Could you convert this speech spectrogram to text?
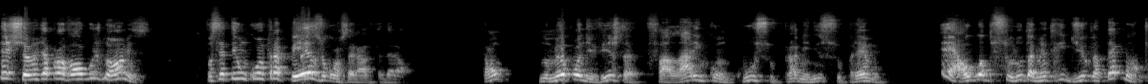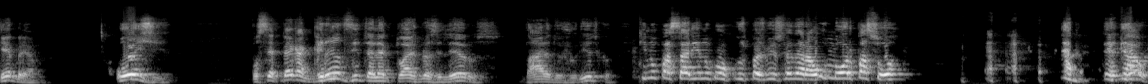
deixando de aprovar alguns nomes. Você tem um contrapeso com o Senado Federal. Então, no meu ponto de vista, falar em concurso para ministro supremo é algo absolutamente ridículo. Até porque, Breno, hoje, você pega grandes intelectuais brasileiros da área do jurídico que não passariam no concurso para juiz federal. O Moro passou. Entendeu?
